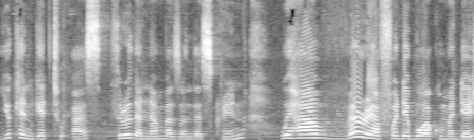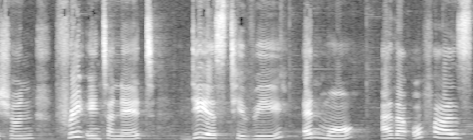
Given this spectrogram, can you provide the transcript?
You can get to us through the numbers on the screen. We have very affordable accommodation, free internet, DSTV and more other offers.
